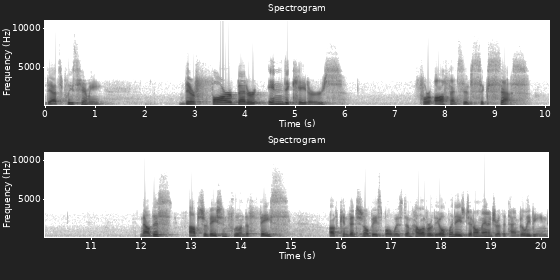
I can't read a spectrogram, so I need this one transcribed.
stats, please hear me, they're far better indicators for offensive success. Now, this observation flew in the face of conventional baseball wisdom. However, the Oakland A's general manager at the time, Billy Beane,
